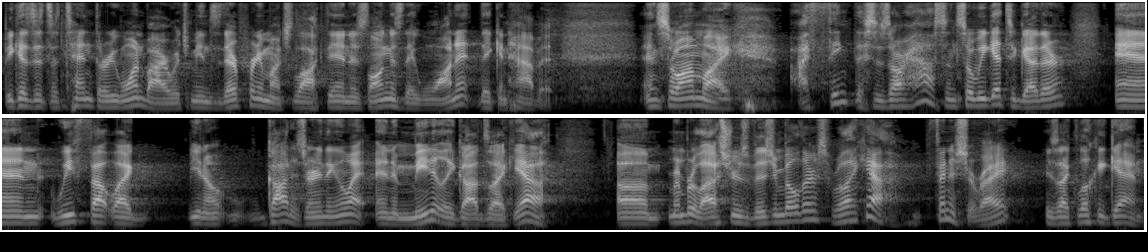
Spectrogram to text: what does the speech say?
because it's a 1031 buyer, which means they're pretty much locked in. As long as they want it, they can have it. And so I'm like, I think this is our house. And so we get together, and we felt like, you know, God, is there anything in the way? And immediately God's like, yeah um, remember last year's vision builders? We're like, yeah, finish it, right? He's like, look again.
